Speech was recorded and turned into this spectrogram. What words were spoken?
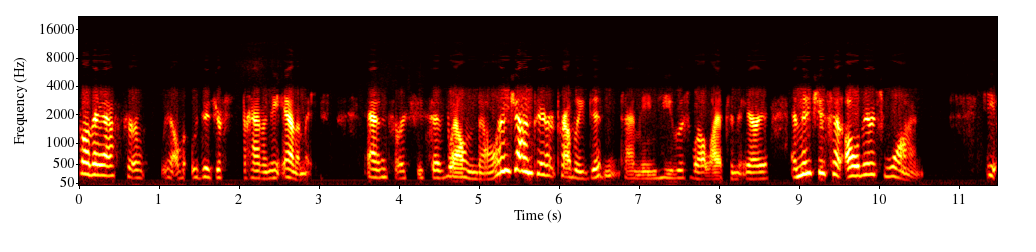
Well, they asked her you know, did your you have any enemies? And first she said, well, no. And John Barrett probably didn't. I mean, he was well liked in the area. And then she said, oh, there's one. He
